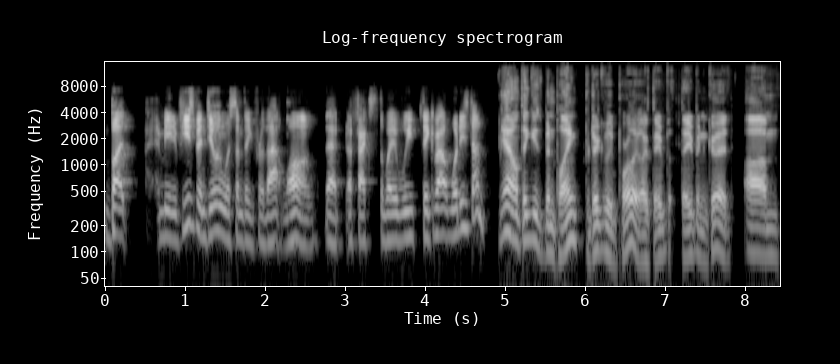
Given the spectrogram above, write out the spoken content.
but I mean, if he's been dealing with something for that long, that affects the way we think about what he's done. Yeah, I don't think he's been playing particularly poorly. Like they've they've been good. Um,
